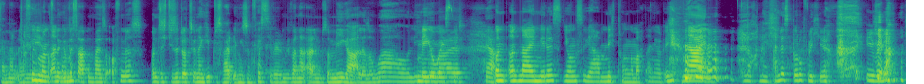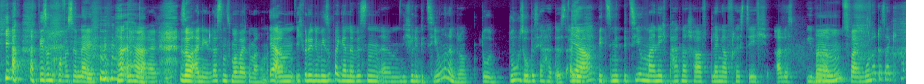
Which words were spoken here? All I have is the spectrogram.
wenn man irgendwie man's auf eine gewisse Art und Weise offen ist und sich die Situation ergibt, das war halt irgendwie so ein Festival und wir waren dann alle so mega, alle so wow, Liebe Mega überall. wasted. Ja. Und, und nein, Mädels, Jungs, wir haben nicht drum gemacht, Anni und ich. Nein, noch nicht. Alles berufliche Ebene. Ja, ja, wir sind professionell. Total. So, Anni, lass uns mal weitermachen. Ja. Ähm, ich würde nämlich super gerne wissen, ähm, wie viele Beziehungen du, du, du so bisher hattest. Also Ja. Mit Beziehung meine ich Partnerschaft, längerfristig, alles über Mhm. zwei Monate, sag ich mal.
